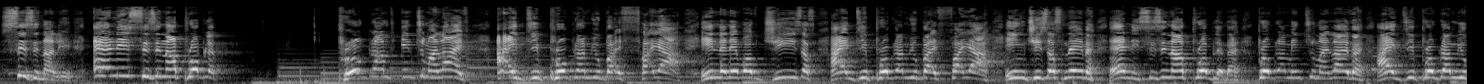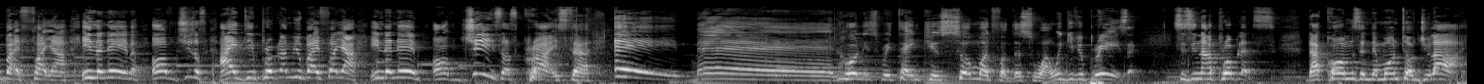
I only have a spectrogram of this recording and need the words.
seasonally any seasonal problem programmed into my life. I deprogram you by fire in the name of Jesus. I deprogram you by fire in Jesus' name. Any seasonal problem eh, program into my life. Eh, I deprogram you by fire in the name of Jesus. I deprogram you by fire in the name of Jesus Christ. Eh. Amen. Holy Spirit, thank you so much for this one. We give you praise. Seasonal problems that comes in the month of July,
